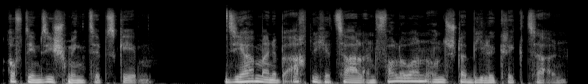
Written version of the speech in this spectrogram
auf dem Sie Schminktipps geben. Sie haben eine beachtliche Zahl an Followern und stabile Klickzahlen.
